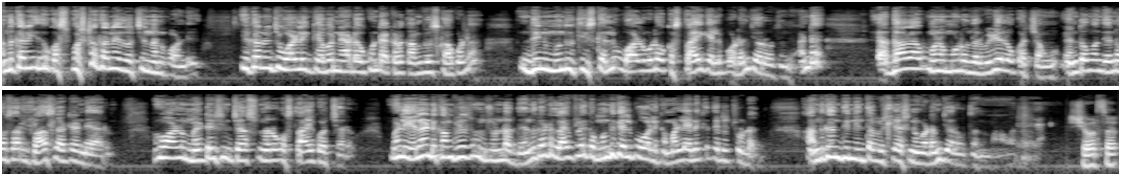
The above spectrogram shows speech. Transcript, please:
అందుకని ఇది ఒక స్పష్టత అనేది వచ్చిందనుకోండి. ఇక నుంచి వాళ్ళు ఇంకెవరిని అడగకుండా ఎక్కడ కన్ఫ్యూజ్ కాకుండా దీన్ని ముందుకు తీసుకెళ్ళి వాళ్ళు కూడా ఒక స్థాయికి వెళ్ళిపోవడం జరుగుతుంది. అంటే దాదాపు మనం మూడు వందల వీడియోలోకి వచ్చాము. ఎంతోమంది ఎన్నోసార్లు క్లాసులు అటెండ్ అయ్యారు. వాళ్ళు మెడిటేషన్ చేస్తున్నారు ఒక స్థాయికి వచ్చారు. మళ్ళీ ఎలాంటి కన్ఫ్యూజన్స్ ఉండద్దు. ఎందుకంటే లైఫ్లో ఇక ముందుకు వెళ్ళిపోవాలి ఇక మళ్ళీ వెనక్కి తిరిగి చూడదు అందుకని దీన్ని ఇంత విశ్లేషణ ఇవ్వడం జరుగుతుంది మన వల్ల sure sir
